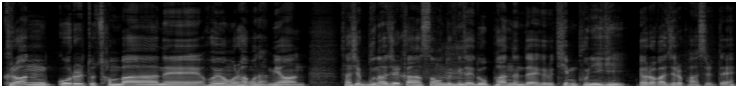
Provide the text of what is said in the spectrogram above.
그런 골을 또 전반에 허용을 하고 나면 사실 무너질 가능성도 음. 굉장히 높았는데 그리고 팀 분위기 여러 가지를 봤을 때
